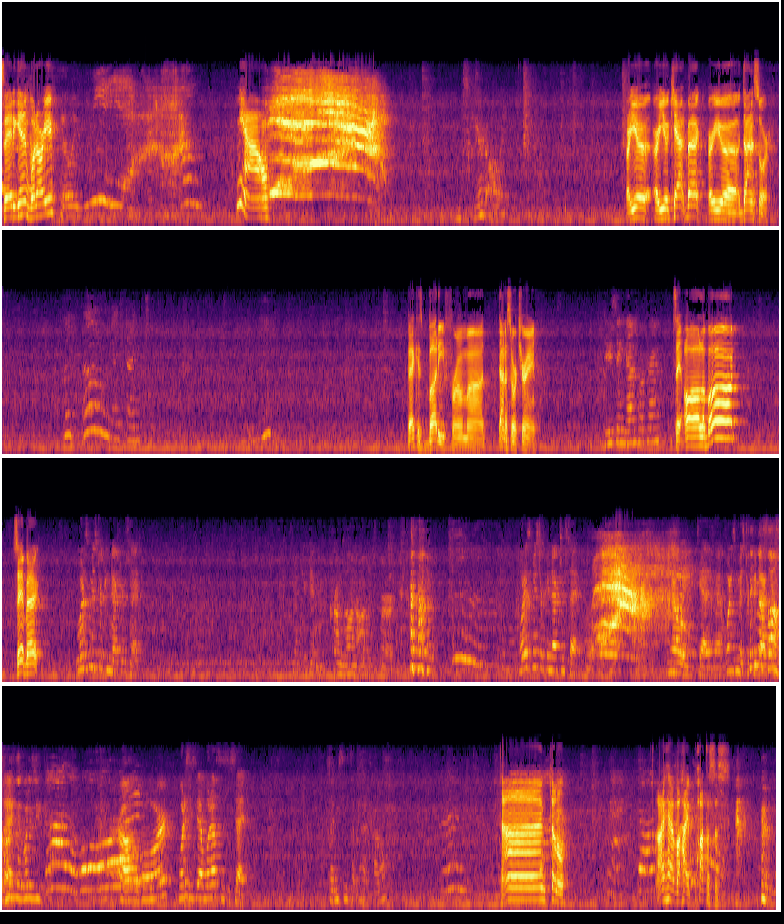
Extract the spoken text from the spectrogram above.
Say it again. What are you? Silly. Meow. I'm scared, Ollie. Are you are you a cat Beck? Are you a dinosaur? Beck is Buddy from uh, Dinosaur Train. Do you sing Dinosaur Train? Say all aboard. Say it back. What does Mr. Conductor say? Yeah, you're getting crumbs on Ollie's fur. what does Mr. Conductor say? No, he doesn't. What does Mr. Sing that Conductor song. say? What is it? What is he? All aboard. What does he say? What else does he say? Does he say something about tunnel? Time tunnel. I have a hypothesis.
